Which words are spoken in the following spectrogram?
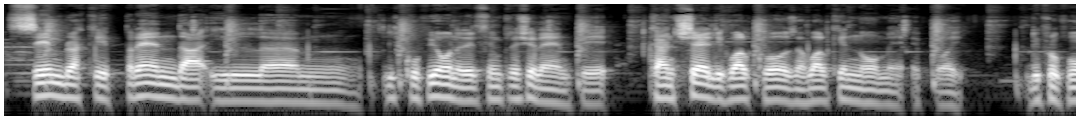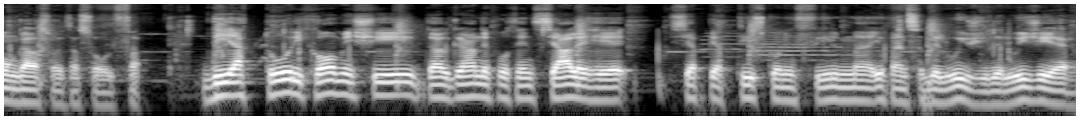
sembra che prenda il, um, il copione del film precedente, cancelli qualcosa, qualche nome e poi riproponga la solita solfa. Di attori comici dal grande potenziale che si appiattiscono in film, io penso a De Luigi, De Luigi è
